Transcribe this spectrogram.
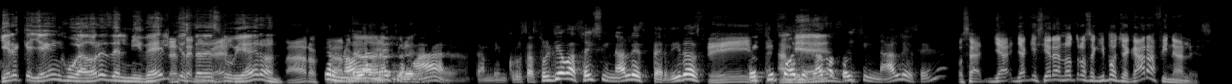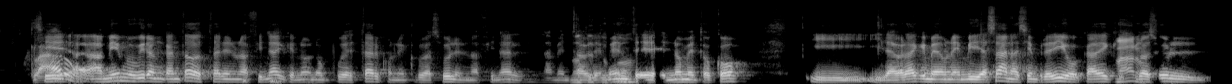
quiere que lleguen jugadores del nivel que ustedes tuvieron. Claro, Pero no lo han hecho mal. También Cruz Azul lleva seis finales perdidas. Sí, ¿Qué equipo ha llegado a seis finales? Eh? O sea, ya, ya quisieran otros equipos llegar a finales. Claro. a, mí me hubiera encantado estar en una final, que no, no pude estar con el Cruz Azul en una final, lamentablemente no, me tocó. Y, la verdad que me da una envidia sana, siempre digo, cada vez que el Cruz Azul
